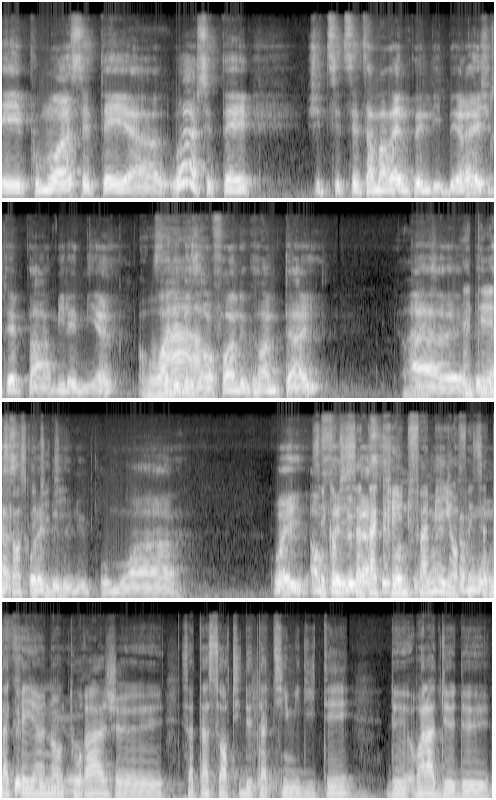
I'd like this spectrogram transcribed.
Euh, et pour moi, c'était. Euh, ouais, c'était. Ça m'avait un peu libéré. J'étais parmi les miens. Wow. C'était des enfants de grande taille. Ouais, intéressant ce que tu est devenu pour moi. Oui, c'est comme si ça t'a créé une famille, en fait. Ça t'a créé un entourage. ça t'a sorti de ta timidité de, voilà, de, de,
